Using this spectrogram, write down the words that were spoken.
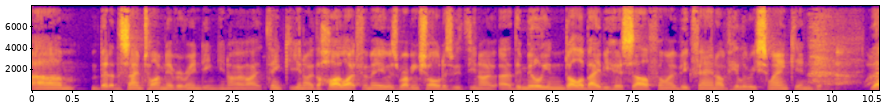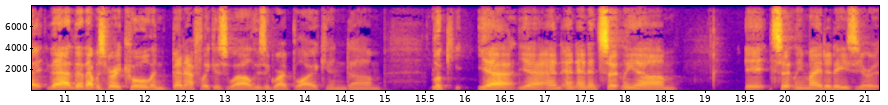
Um, but at the same time, never ending. You know, I think you know the highlight for me was rubbing shoulders with you know uh, the million dollar baby herself, who I'm a big fan of, Hilary Swank, and that, that that that was very cool. And Ben Affleck as well, who's a great bloke. And um, look, yeah, yeah, and and and it certainly. Um, it certainly made it easier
